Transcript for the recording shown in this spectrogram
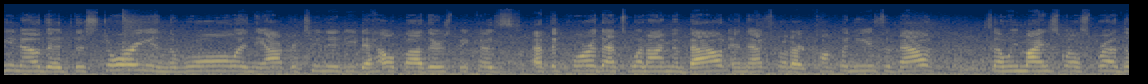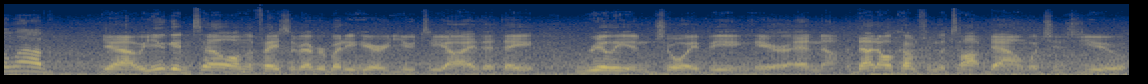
you know, the, the story and the role and the opportunity to help others because at the core that's what I'm about and that's what our company is about. So we might as well spread the love. Yeah, well, you can tell on the face of everybody here at UTI that they really enjoy being here, and uh, that all comes from the top down, which is you.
